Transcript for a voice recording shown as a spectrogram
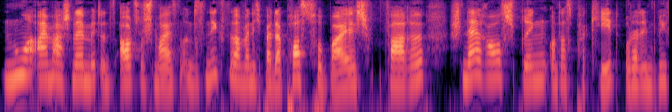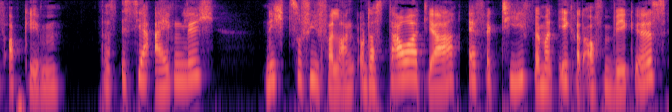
nur einmal schnell mit ins Auto schmeißen und das nächste Mal, wenn ich bei der Post vorbeifahre, schnell rausspringen und das Paket oder den Brief abgeben. Das ist ja eigentlich nicht zu viel verlangt. Und das dauert ja effektiv, wenn man eh gerade auf dem Weg ist.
